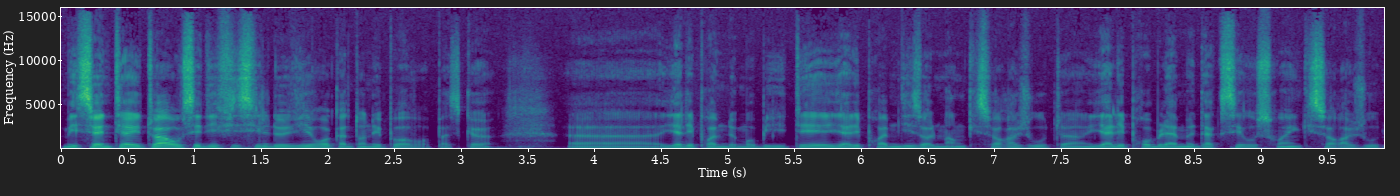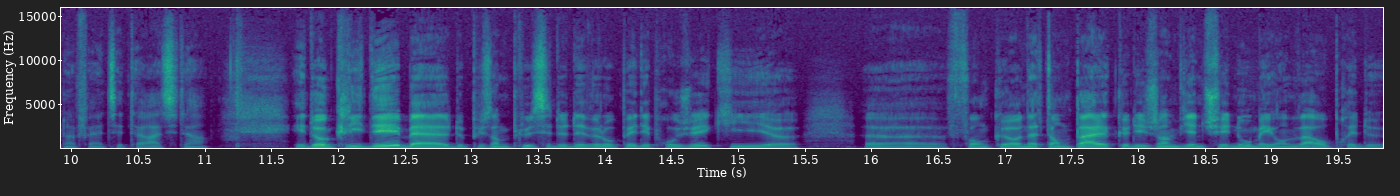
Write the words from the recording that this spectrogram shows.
Mais c'est un territoire où c'est difficile de vivre quand on est pauvre, parce que euh, il y a des problèmes de mobilité, il y a les problèmes d'isolement qui se rajoutent, il y a les problèmes d'accès aux soins qui se rajoutent, enfin, etc. etc. Et donc l'idée, ben, de plus en plus, c'est de développer des projets qui euh, euh, font qu'on n'attend pas que les gens viennent chez nous, mais on va auprès d'eux.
